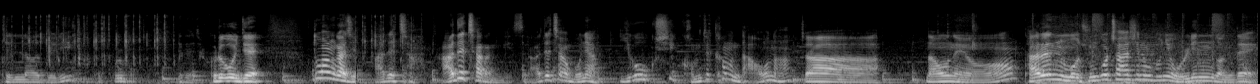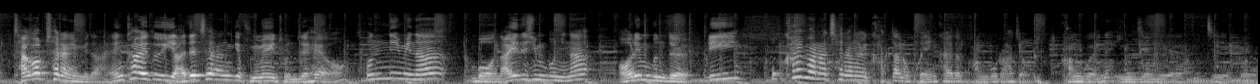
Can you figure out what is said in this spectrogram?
딜러들이 이렇게 되죠. 그리고 이제 또 한 가지 아대차. 아대차라는 게 있어요. 아대차가 뭐냐? 이거 혹시 검색하면 나오나? 자 나오네요. 다른 뭐 중고차 하시는 분이 올린 건데 작업 차량입니다. 엔카에도 이 아대차라는 게 분명히 존재해요. 손님이나 뭐 나이 드신 분이나 어린 분들이 혹할 만한 차량을 갖다 놓고 엔카에다 광고를 하죠. 이 광고에는 인증이라든지 뭐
